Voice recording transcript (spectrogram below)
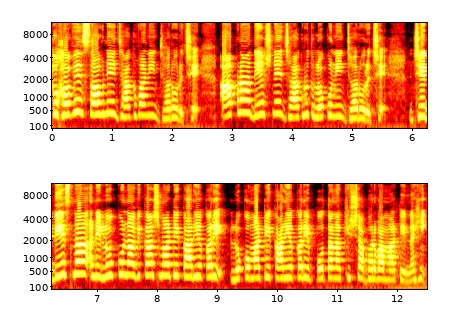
તો હવે સૌને જાગવાની જરૂર છે. આપણા દેશને જાગૃત લોકોની જરૂર છે. જે દેશના અને લોકોના વિકાસ માટે કાર્ય કરે, લોકો માટે કાર્ય કરે પોતાના ખિસ્સા ભરવા માટે નહીં.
